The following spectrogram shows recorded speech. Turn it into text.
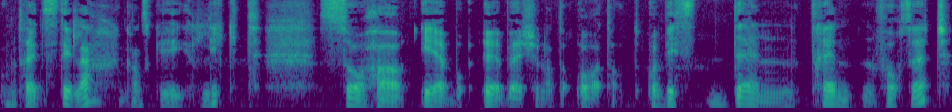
omtrent stille, ganske likt, så har e-bøkene overtatt. Og hvis den trenden fortsetter,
